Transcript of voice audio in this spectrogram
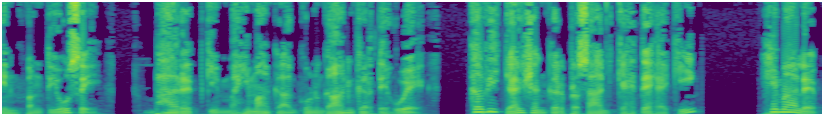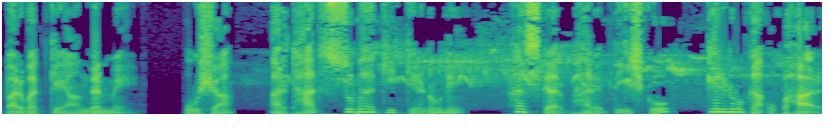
इन पंक्तियों से भारत की महिमा का गुणगान करते हुए कवि जयशंकर प्रसाद कहते हैं कि हिमालय पर्वत के आँगन में उषा अर्थात सुबह की किरणों ने हंसकर भारत देश को किरणों का उपहार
